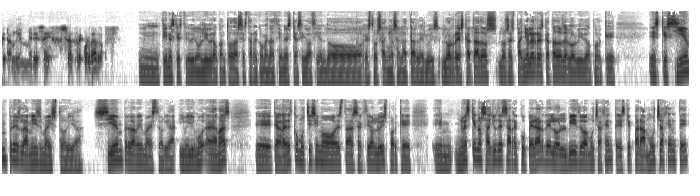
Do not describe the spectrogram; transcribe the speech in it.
que también merece ser recordado. Mm, Tienes que escribir un libro con todas estas recomendaciones que has ido haciendo estos años en la tarde, Luis. Los rescatados, los españoles rescatados del olvido, porque es que siempre es la misma historia, siempre la misma historia. Y, además, eh, te agradezco muchísimo esta sección, Luis, porque eh, no es que nos ayudes a recuperar del olvido a mucha gente, es que para mucha gente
